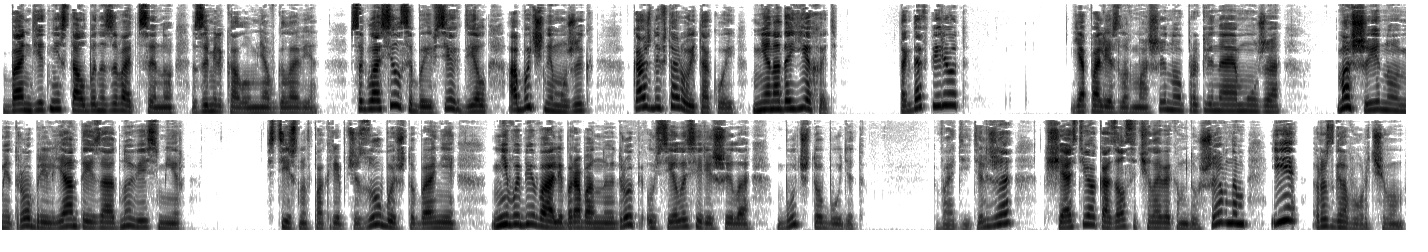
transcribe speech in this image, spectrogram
Бандит не стал бы называть цену, замелькало у меня в голове. Согласился бы и всех дел. Обычный мужик. Каждый второй такой. Мне надо ехать. Тогда вперед. Я полезла в машину, проклиная мужа. Машину, метро, бриллианты и заодно весь мир. Стиснув покрепче зубы, чтобы они не выбивали барабанную дробь, уселась и решила, будь что будет. Водитель же, к счастью, оказался человеком душевным и разговорчивым.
